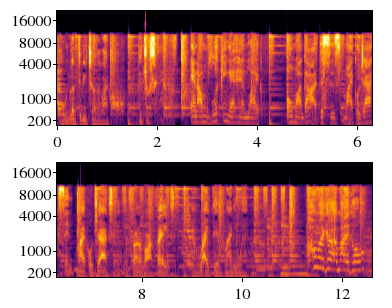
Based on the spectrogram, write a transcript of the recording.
and we looked at each other like, oh, did you see him? And I'm looking at him like, oh my God, this is Michael Jackson. Michael Jackson in front of our face. And right then, Brandy went, oh my God, Michael.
